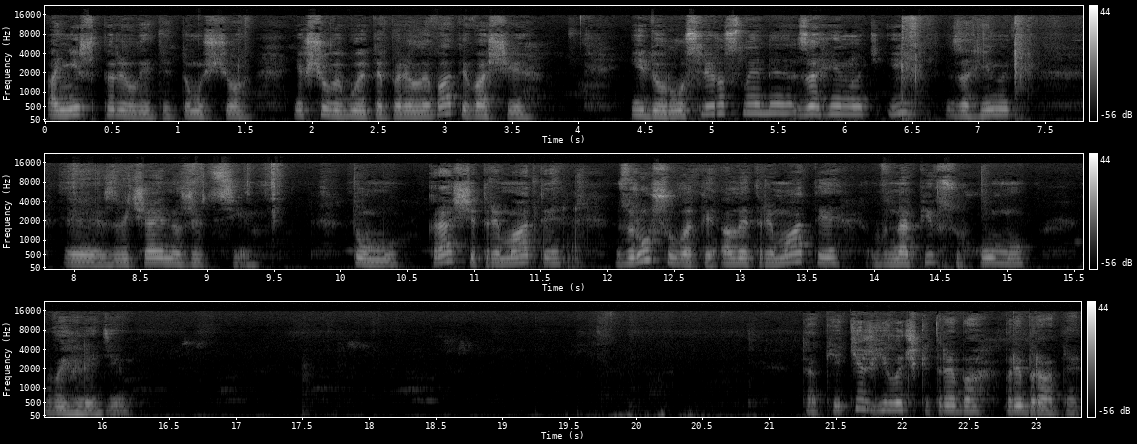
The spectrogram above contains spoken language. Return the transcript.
аніж перелити. Тому що, якщо ви будете переливати, ваші і дорослі рослини загинуть, і загинуть, е, звичайно, живці. Тому краще тримати, зрошувати, але тримати в напівсухому вигляді. Так, які ж гілочки треба прибрати?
